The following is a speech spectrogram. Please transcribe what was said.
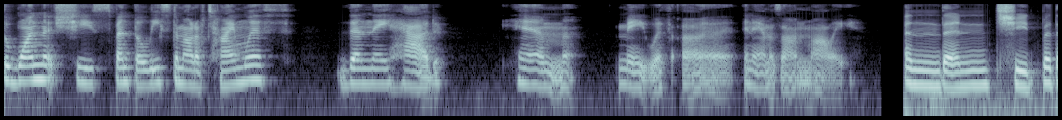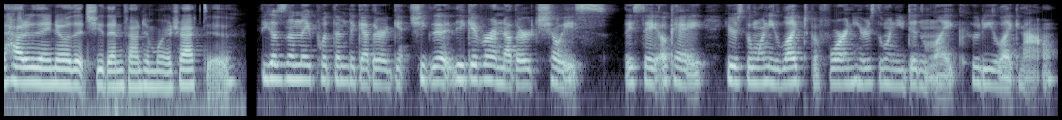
the one that she spent the least amount of time with then they had him mate with uh, an amazon molly And then she but how do they know that she then found him more attractive? because then they put them together again. She they give her another choice. They say, "Okay, here's the one you liked before, and here's the one you didn't like. Who do you like now?"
